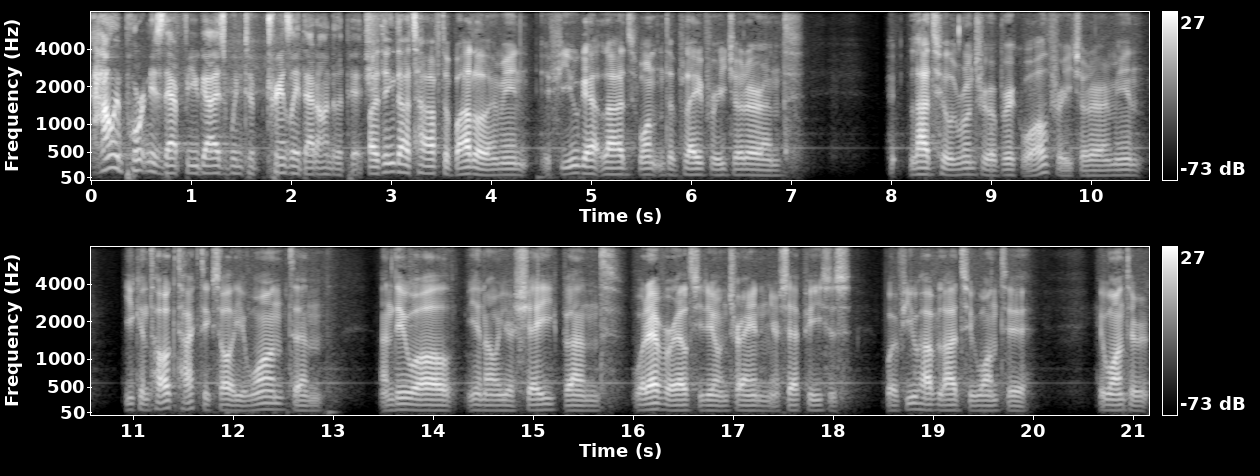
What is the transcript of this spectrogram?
how important is that for you guys when to translate that onto the pitch? I think that's half the battle. I mean, if you get lads wanting to play for each other and lads who'll run through a brick wall for each other, I mean, you can talk tactics all you want and and do all you know your shape and whatever else you do in training, your set pieces. But if you have lads who want to who want to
